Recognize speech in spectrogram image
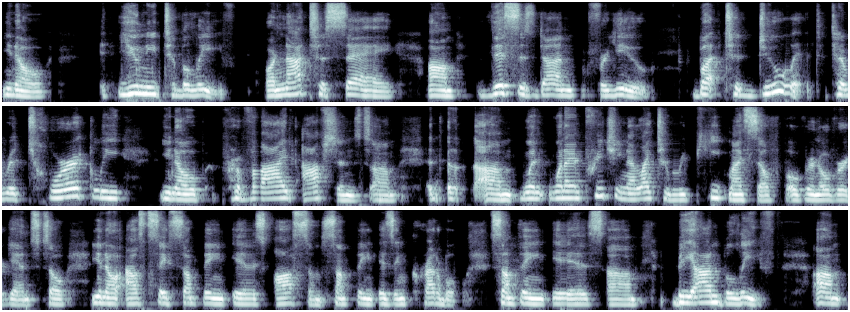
you know, you need to believe, or not to say um, this is done for you, but to do it, to rhetorically, you know, provide options. Um, uh, um, when when I'm preaching, I like to repeat myself over and over again. So, you know, I'll say something is awesome, something is incredible, something is um, beyond belief. Um,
